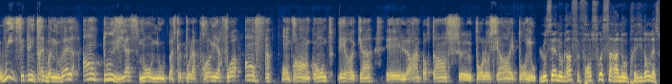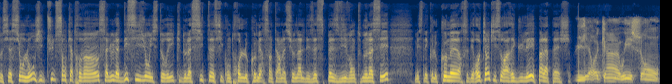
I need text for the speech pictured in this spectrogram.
Oui, c'est une très bonne nouvelle. Enthousiasmons-nous parce que pour la première fois, enfin, on prend en compte les requins et leur importance euh, pour l'océan et pour nous. L'océanographe François Sarano, président de l'association Longitude 181, salue la décision historique de la CITES qui contrôle le commerce international des espèces vivantes menacées. Mais ce n'est que le commerce des requins qui sera régulé et pas la pêche. Les requins, oui, sont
